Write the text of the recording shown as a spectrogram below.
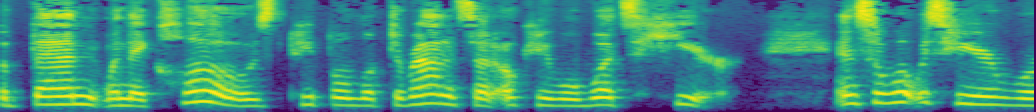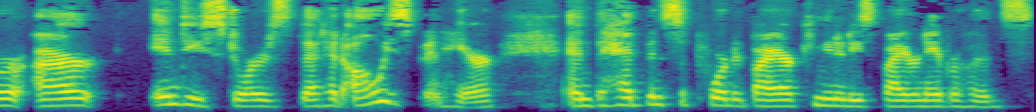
But then when they closed, people looked around and said, okay, well, what's here? And so what was here were our indie stores that had always been here and had been supported by our communities, by our neighborhoods,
